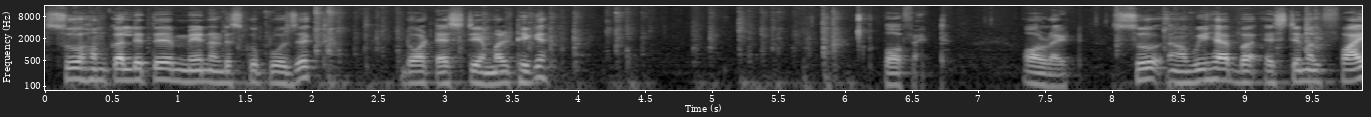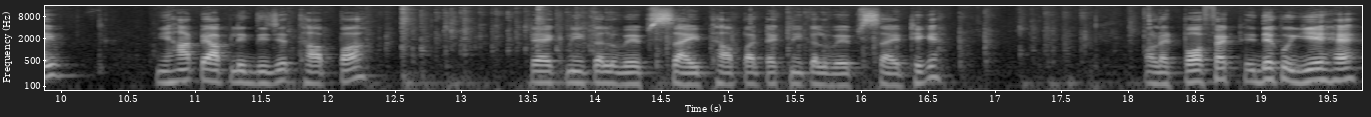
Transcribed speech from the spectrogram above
सो so, हम कर लेते हैं main underscore project dot H T M L ठीक है? Perfect all right so we have H T M L five यहाँ पर आप लिख दीजिए Thapa technical website, Thapa technical website, ठीक है? ऑल राइट परफेक्ट देखो, ये है,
